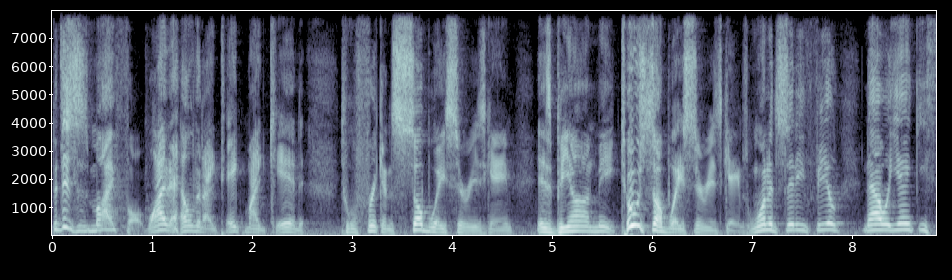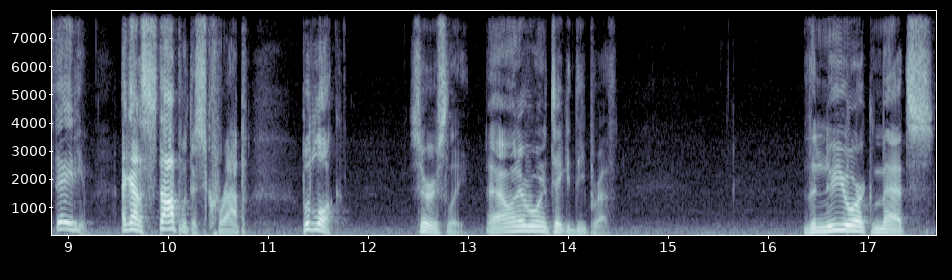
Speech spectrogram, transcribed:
But this is my fault. Why the hell did I take my kid to a freaking Subway Series game is beyond me. Two Subway Series games, one at Citi Field, now at Yankee Stadium. I got to stop with this crap. But look, seriously, I want everyone to take a deep breath. The New York Mets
